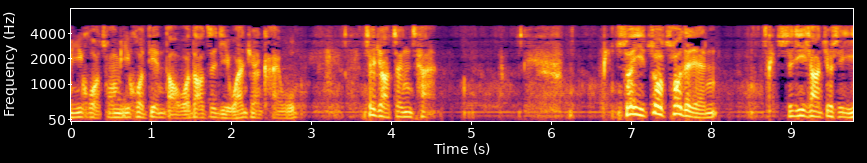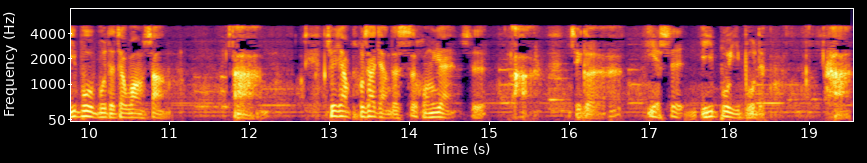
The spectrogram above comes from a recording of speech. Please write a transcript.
迷惑从迷惑颠倒，我到自己完全开悟，这叫真忏。所以做错的人，实际上就是一步步的在往上啊。就像菩萨讲的四宏愿是啊，这个也是一步一步的啊。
